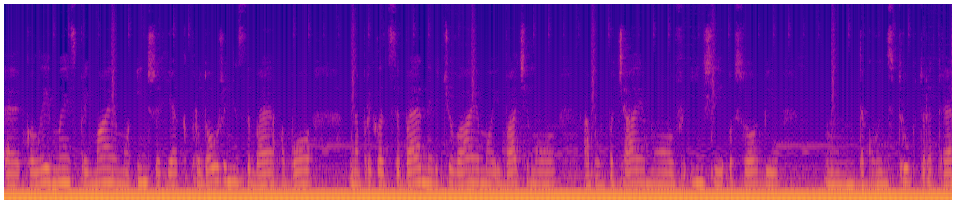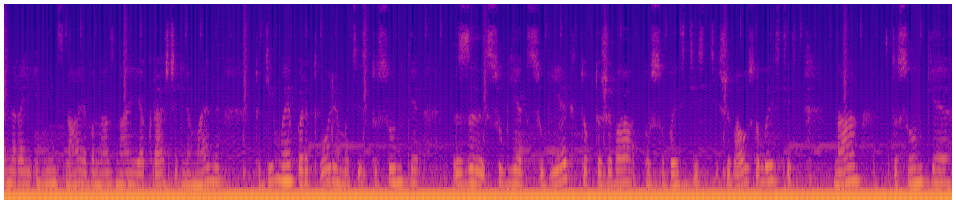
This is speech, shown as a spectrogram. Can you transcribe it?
Е, коли ми сприймаємо інших як продовження себе, або, наприклад, себе не відчуваємо і бачимо або вбачаємо в іншій особі такого інструктора, тренера, і він знає, вона знає, як краще для мене. Тоді ми перетворюємо ці стосунки з суб'єкт-суб'єкт, тобто жива особистість, жива особистість на стосунки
